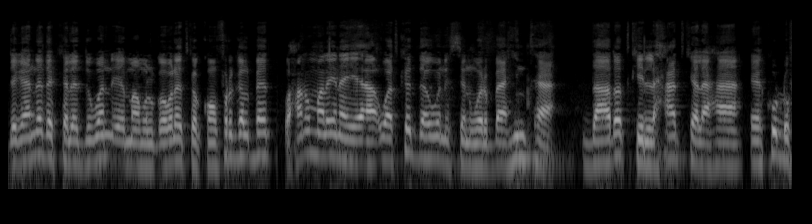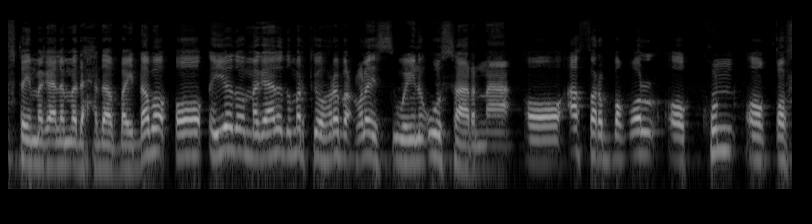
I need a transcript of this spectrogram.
deegaanada kala duwan ee maamul goboleedka koonfur galbeed waxaan u malaynayaa waad ka daawanaysaan warbaahinta daadadkii laxaadka lahaa ee ku dhuftay magaalo madaxda baydhabo oo iyadoo magaaladu markii horeba culays weyne uu saarnaa oo afar boqol oo kun oo qof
